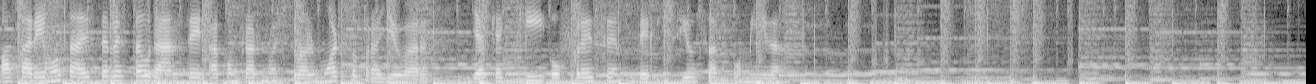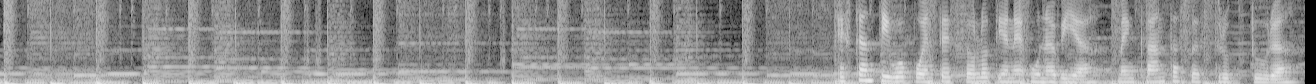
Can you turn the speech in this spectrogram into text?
Pasaremos a este restaurante a comprar nuestro almuerzo para llevar, ya que aquí ofrecen deliciosa comida. Este antiguo puente solo tiene una vía. Me encanta su estructura.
